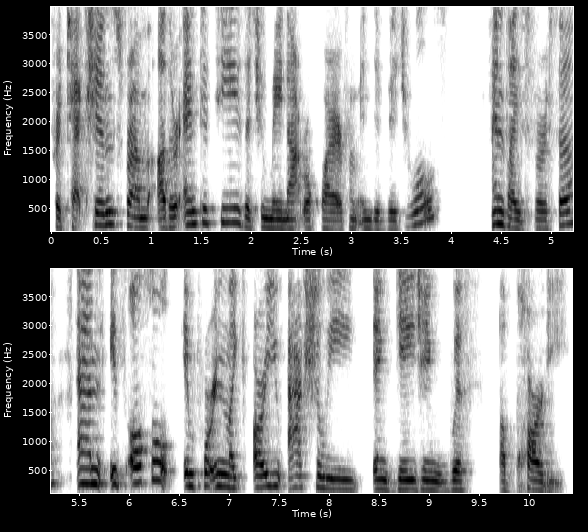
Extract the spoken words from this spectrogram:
protections from other entities that you may not require from individuals and vice versa. And it's also important like, are you actually engaging with a party?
